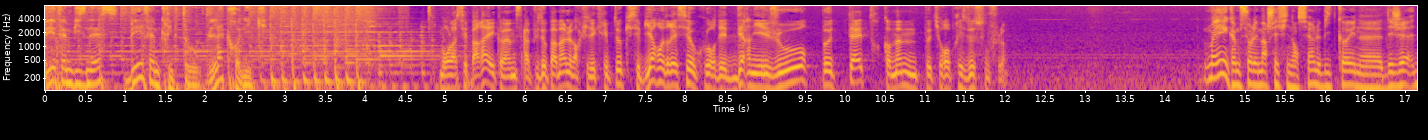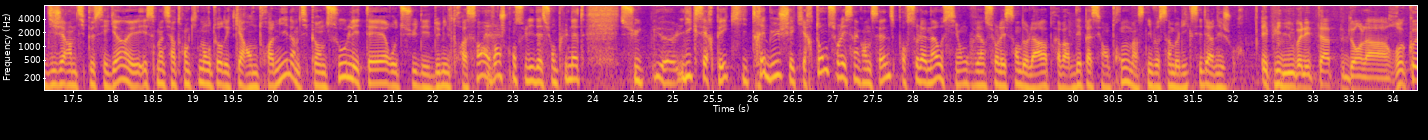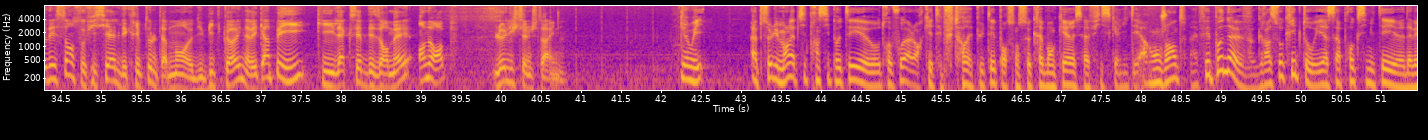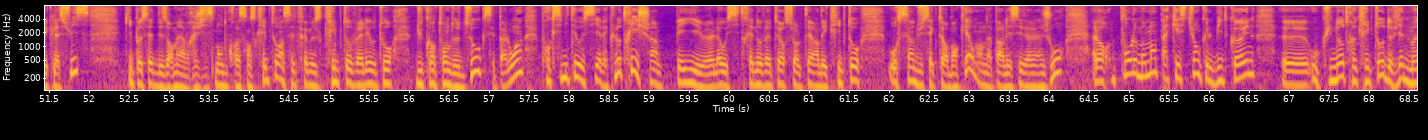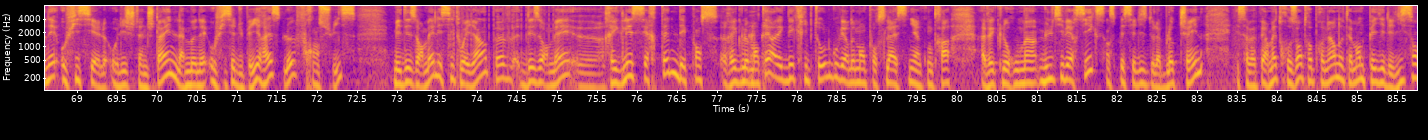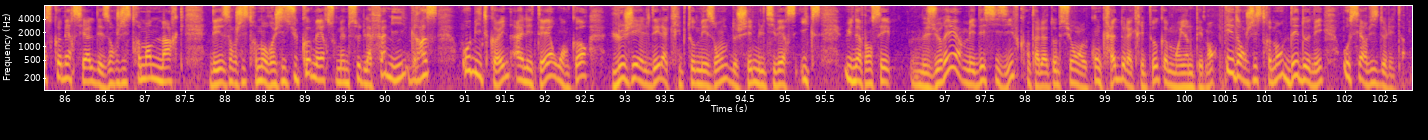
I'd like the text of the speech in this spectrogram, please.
BFM Business, BFM Crypto, la chronique. Bon là c'est pareil quand même, ça va plutôt pas mal le marché des cryptos qui s'est bien redressé au cours des derniers jours, peut-être quand même une petite reprise de souffle. Oui, comme sur les marchés financiers, le Bitcoin euh, déjà, digère un petit peu ses gains et, se maintient tranquillement autour des 43 000, un petit peu en dessous. L'Ether au-dessus des 2300. En revanche, consolidation plus nette sur euh, l'XRP qui trébuche et qui retombe sur les 50 cents. Pour Solana aussi, on revient sur les 100 dollars après avoir dépassé en trombe ce niveau symbolique ces derniers jours. Et puis une nouvelle étape dans la reconnaissance officielle des cryptos, notamment euh, du Bitcoin, avec un pays qui l'accepte désormais en Europe, le Liechtenstein. Oui, Absolument, la petite principauté euh, autrefois, alors qui était plutôt réputée pour son secret bancaire et sa fiscalité arrangeante, elle fait peau neuve grâce aux crypto et à sa proximité euh, avec la Suisse, qui possède désormais un vrai gisement de croissance crypto, hein, cette fameuse crypto-vallée autour du canton de Zug, c'est pas loin. Proximité aussi avec l'Autriche, un pays euh, là aussi très novateur sur le terrain des cryptos au sein du secteur bancaire, on en a parlé ces derniers jours. Alors pour le moment, pas question que le Bitcoin ou qu'une autre crypto devienne monnaie officielle au Liechtenstein. La monnaie officielle du pays reste le franc suisse. Désormais, les citoyens peuvent désormais euh, régler certaines dépenses réglementaires avec des cryptos. Le gouvernement, pour cela, a signé un contrat avec le roumain Multiversix, un spécialiste de la blockchain. Et ça va permettre aux entrepreneurs, notamment, de payer les licences commerciales, des enregistrements de marques, des enregistrements au registre du commerce ou même ceux de la famille grâce au Bitcoin, à l'Ether ou encore le GLD, la crypto maison de chez Multiverse X. Une avancée mesurée, hein, mais décisive quant à l'adoption euh, concrète de la crypto comme moyen de paiement et d'enregistrement des données au service de l'État.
